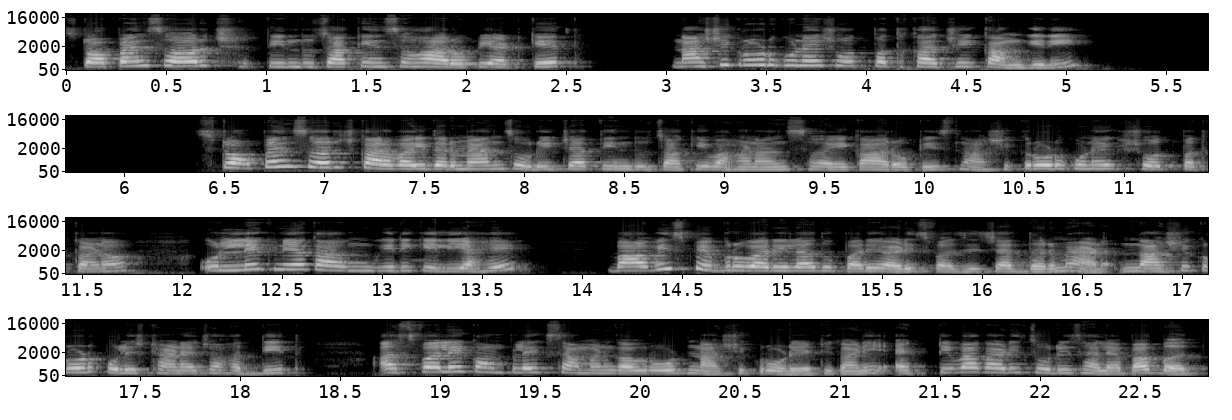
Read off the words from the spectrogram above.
स्टॉप अँड सर्च तीन दुचाकींसह आरोपी अटकेत. नाशिक रोड गुन्हे शोध पथकाची कामगिरी. स्टॉप अँड सर्च कारवाई दरम्यान चोरीच्या तीन दुचाकी वाहनांसह एका आरोपीस नाशिक रोड गुन्हे शोध पथकानं उल्लेखनीय कामगिरी केली आहे. बावीस फेब्रुवारीला दुपारी अडीच वाजेच्या दरम्यान नाशिक रोड पोलीस ठाण्याच्या हद्दीत Aswale complex Samangaon road Nashik road या ठिकाणी ॲक्टिवा गाडी चोरी झाल्याबाबत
